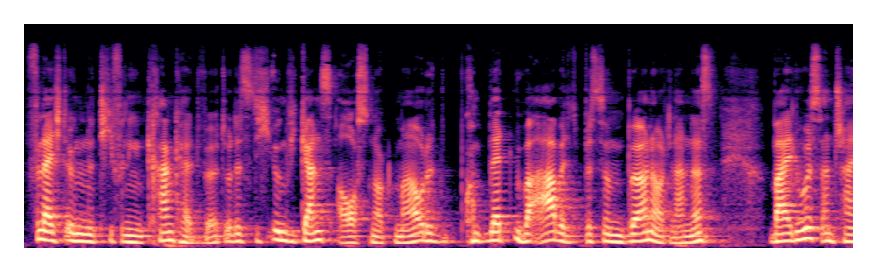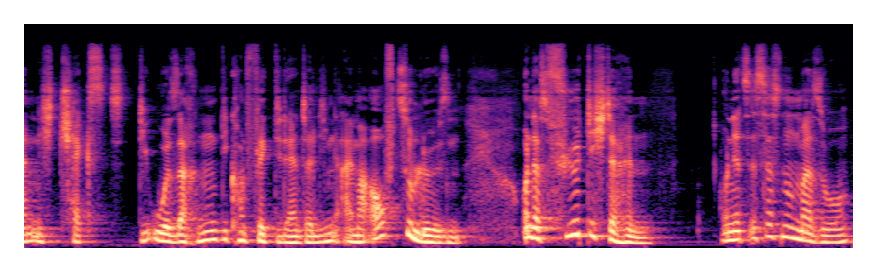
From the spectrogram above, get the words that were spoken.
vielleicht irgendeine tieferliegende Krankheit wird oder es dich irgendwie ganz ausnockt mal oder komplett überarbeitet bis du im Burnout landest, weil du es anscheinend nicht checkst, die Ursachen, die Konflikte, die dahinter liegen, einmal aufzulösen. Und das führt dich dahin. Und jetzt ist das nun mal so,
